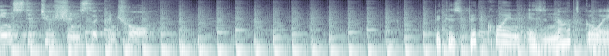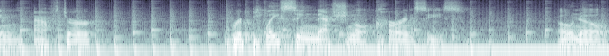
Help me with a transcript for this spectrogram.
institutions that control. Because Bitcoin is not going after replacing national currencies. Oh no.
